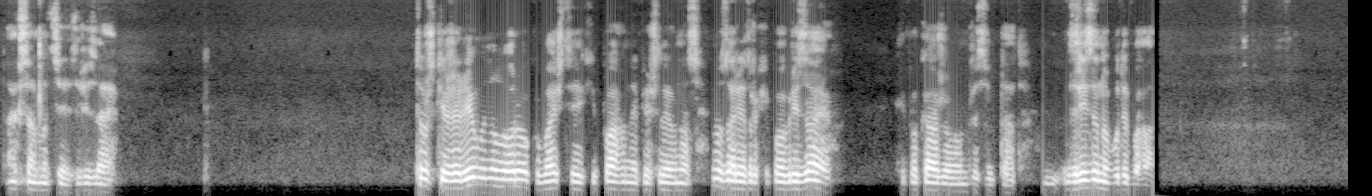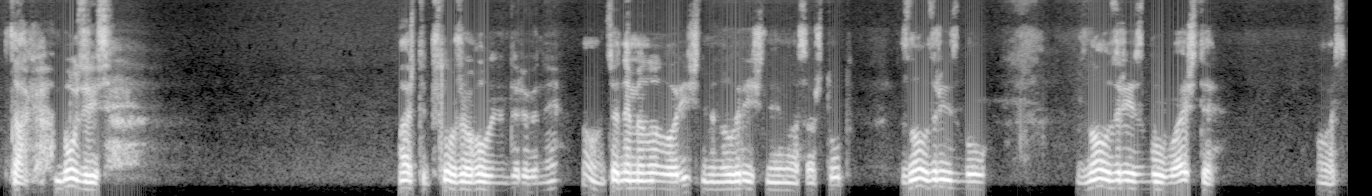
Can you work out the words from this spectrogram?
Так само це зрізаємо. Трошки жалів минулого року, бачите, які пагони пішли у нас. Ну, зараз я трохи пообрізаю і покажу вам результат. Зрізано буде багато. Так, був зріз. Бачите, пішло вже оголення деревини. Ну, це не минулорічний, минулорічний у нас аж тут. Знову зріз був. Знову зріз був, бачите? Ось.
